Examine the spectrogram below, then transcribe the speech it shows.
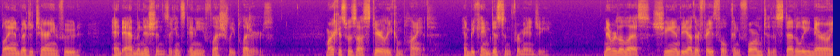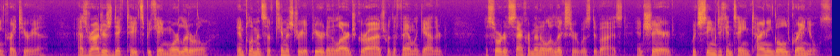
bland vegetarian food, and admonitions against any fleshly pleasures. Marcus was austerely compliant, and became distant from Angie. Nevertheless, she and the other faithful conformed to the steadily narrowing criteria. As Roger's dictates became more literal, implements of chemistry appeared in the large garage where the family gathered. A sort of sacramental elixir was devised and shared, which seemed to contain tiny gold granules.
